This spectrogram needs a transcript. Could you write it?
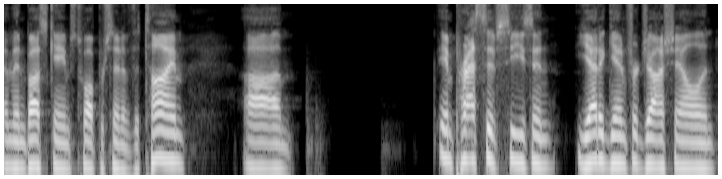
and then bus games twelve percent of the time. Um, impressive season yet again for Josh Allen,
